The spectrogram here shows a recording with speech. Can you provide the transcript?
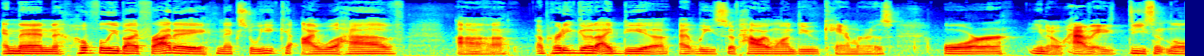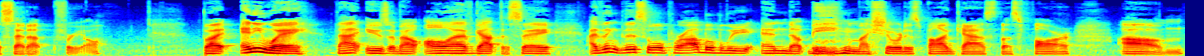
and then hopefully by Friday next week, I will have uh, a pretty good idea, at least, of how I want to do cameras or, you know, have a decent little setup for y'all. But anyway, that is about all I've got to say. I think this will probably end up being my shortest podcast thus far, um,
